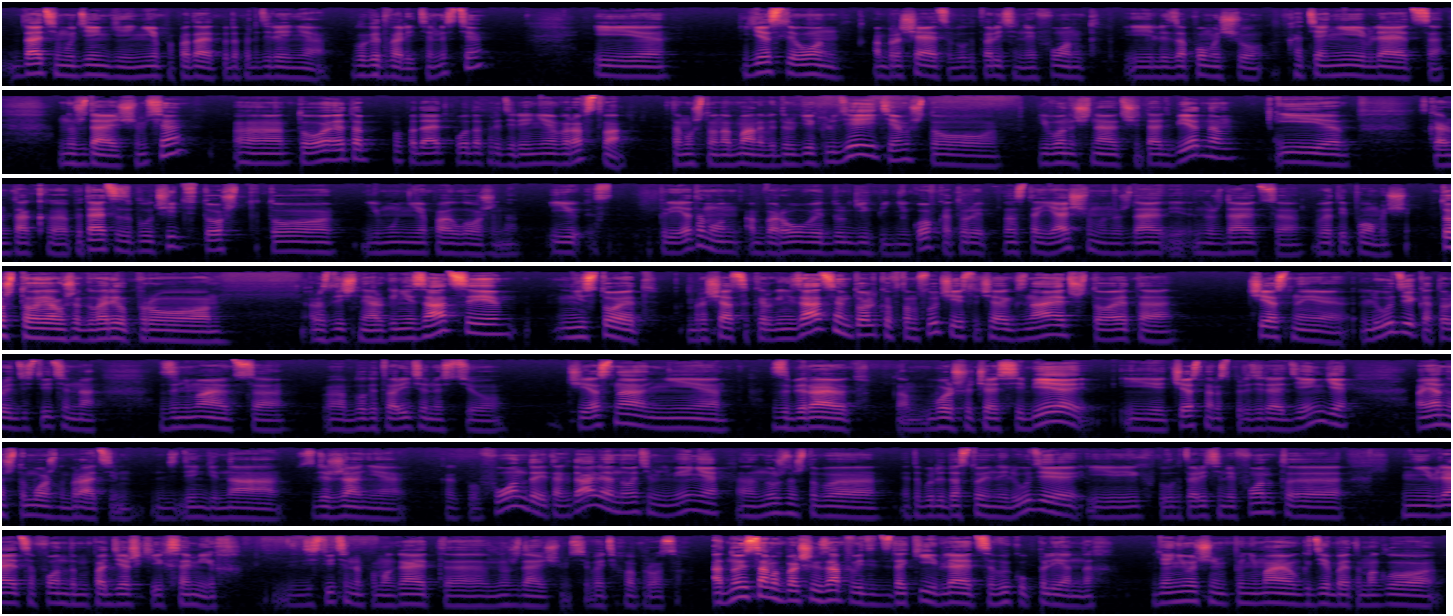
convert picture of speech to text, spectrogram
дать ему деньги не попадает под определение благотворительности. И если он обращается в благотворительный фонд или за помощью, хотя не является нуждающимся, э, то это попадает под определение воровства, потому что он обманывает других людей тем, что его начинают считать бедным и, скажем так, пытается заполучить то, что ему не положено. И при этом он обворовывает других бедняков, которые по-настоящему нуждают, нуждаются в этой помощи. То, что я уже говорил про различные организации, не стоит обращаться к организациям только в том случае, если человек знает, что это честные люди, которые действительно занимаются э, благотворительностью честно, не забирают там, большую часть себе и честно распределяют деньги – Понятно, что можно брать им деньги на содержание как бы фонда и так далее, но тем не менее э, нужно, чтобы это были достойные люди, и их благотворительный фонд э, не является фондом поддержки их самих. Действительно помогает э, нуждающимся в этих вопросах. Одной из самых больших заповедей Цдаки является выкуп пленных. Я не очень понимаю, где бы это могло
